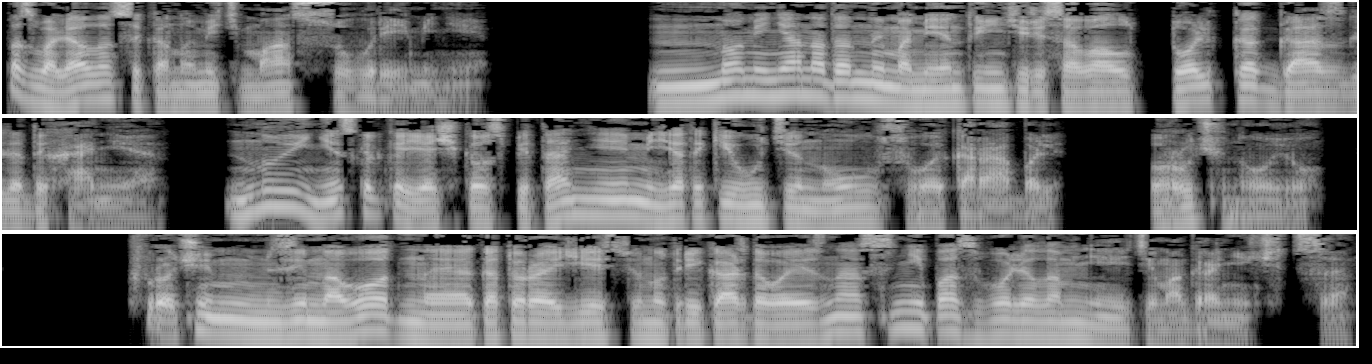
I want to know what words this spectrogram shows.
позволяло сэкономить массу времени. Но меня на данный момент интересовал только газ для дыхания. Ну и несколько ящиков с питанием я таки утянул в свой корабль вручную. Впрочем, земноводная, которая есть внутри каждого из нас, не позволила мне этим ограничиться.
